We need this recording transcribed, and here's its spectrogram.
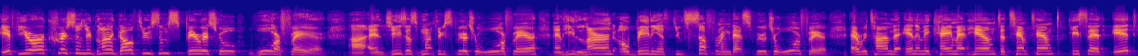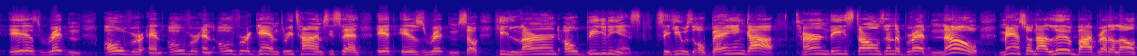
If you're a Christian, you're going to go through some spiritual warfare. Uh, and Jesus went through spiritual warfare and he learned obedience through suffering that spiritual warfare. Every time the enemy came at him to tempt him, he said, It is written over and over and over again. Three times he said, It is written. So he learned obedience. See, he was obeying God. Turn these stones into bread. No, man shall not live by bread alone.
